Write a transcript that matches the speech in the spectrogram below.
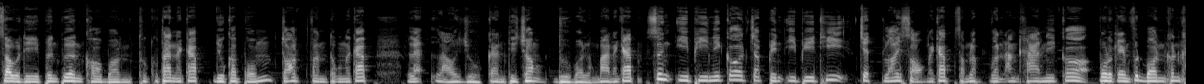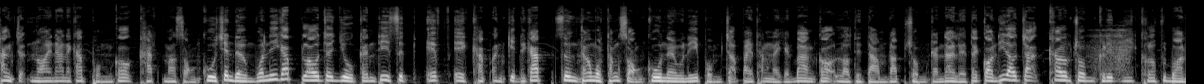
สวัสดีเพื่อนๆ คอบอลทุกๆท่านนะครับ อยู่กับผมจอร์ดฟันตรงนะครับ และเราอยู่กันที่ช่องดูบอลหลังบ้านนะครับ ซึ่ง EP นี้ก็จะเป็น EP ที่ 702 นะครับสำหรับวันอังคารนี้ก็โปรแกรมฟุตบอลค่อนข้างจะน้อยนะครับ ผมก็คัดมา 2 คู่เช่นเดิม วันนี้ครับเราจะอยู่กันที่ศึก FA ครับอังกฤษนะครับ ซึ่งทั้งหมดทั้ง 2 คู่ในวันนี้ผมจะไปทางไหนกันบ้างก็รอติดตามรับชมกันได้เลย แต่ก่อนที่เราจะเข้ารับชมคลิปวิเคราะห์ฟุตบอล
